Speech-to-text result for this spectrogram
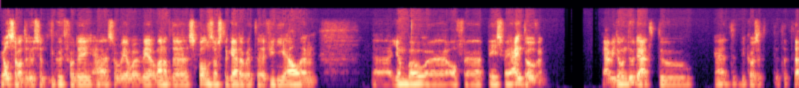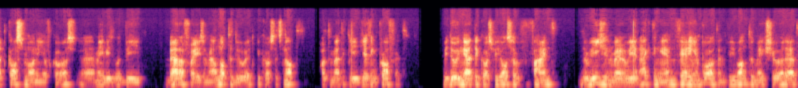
We also want to do something good for the, uh, so we are, we are one of the sponsors together with uh, VDL and uh, Jumbo of PSV Eindhoven yeah, we don't do that to, uh, to because it, it, that costs money, of course. Uh, maybe it would be better for ASML not to do it because it's not automatically giving profit. We're doing that because we also find the region where we are acting in very important. We want to make sure that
